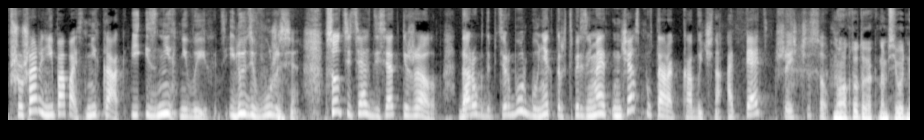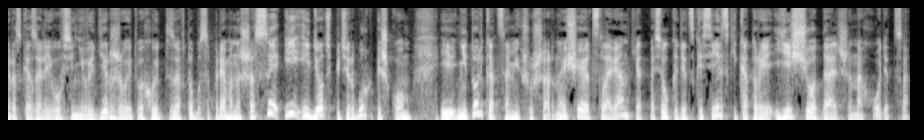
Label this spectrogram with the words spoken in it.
в Шушары не попасть никак. И из них не выехать. И люди в ужасе. В соцсетях десятки жалоб. Дорога до Петербурга у некоторых теперь занимает не час-полтора, как обычно, а 5-6 часов. Ну а кто-то, как нам сегодня рассказали, и вовсе не выдерживает, выходит из автобуса прямо на шоссе и идет в Петербург пешком. И не только от самих Шушар, но еще и от Славянки, от поселка Детско-Сельский, которые еще дальше находятся.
